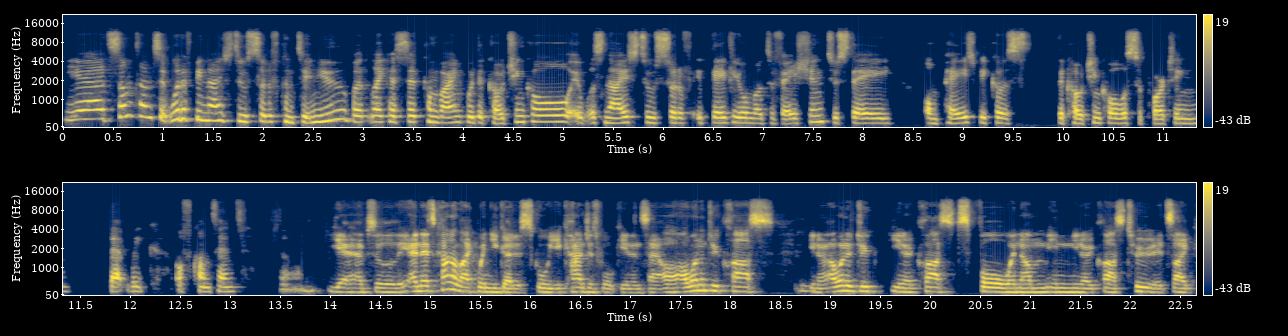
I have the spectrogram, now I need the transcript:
yeah, sometimes it would have been nice to sort of continue, but like I said, combined with the coaching call, it was nice to sort of it gave you a motivation to stay on pace because the coaching call was supporting that week of content. So yeah, absolutely. And it's kind of like when you go to school, you can't just walk in and say, "Oh, I want to do class." You know, I want to do you know class four when I'm in you know class two. It's like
